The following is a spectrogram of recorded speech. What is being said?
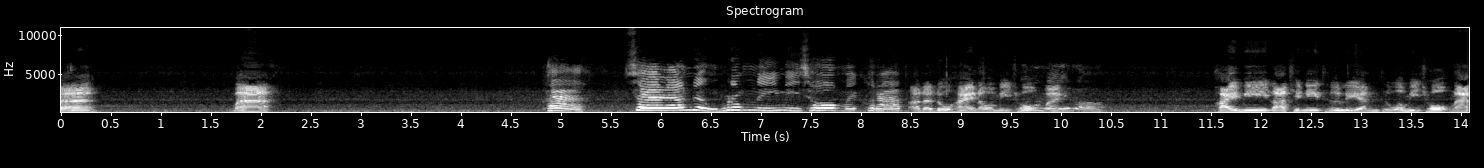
นะ มาค่ะ แชร์แล้วหนึ่งพรุ่งนี้มีโชคไหมครับอะเดี๋ยวดูให้นะว่ามีโชคไหมพรุ่งนี้เหรอไพ่มีราชินีถือเหรียญถือว่ามีโชคนะ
